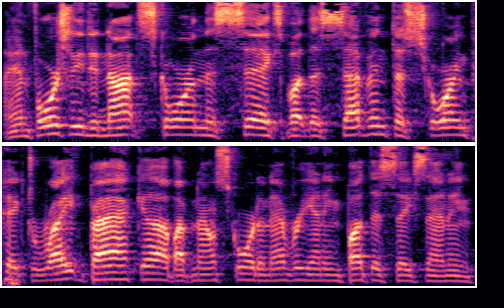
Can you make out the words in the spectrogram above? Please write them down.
I unfortunately did not score in the sixth, but the seventh, the scoring picked right back up. I've now scored in every inning but the sixth inning.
